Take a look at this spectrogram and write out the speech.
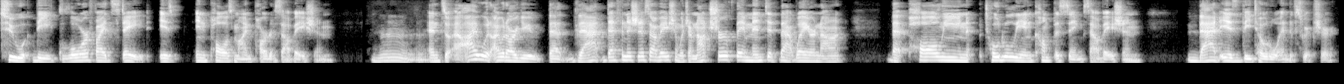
to the glorified state is in paul's mind part of salvation Hmm. and so I would I would argue that that definition of salvation, which I'm not sure if they meant it that way or not, that Pauline totally encompassing salvation, that is the total end of Scripture.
